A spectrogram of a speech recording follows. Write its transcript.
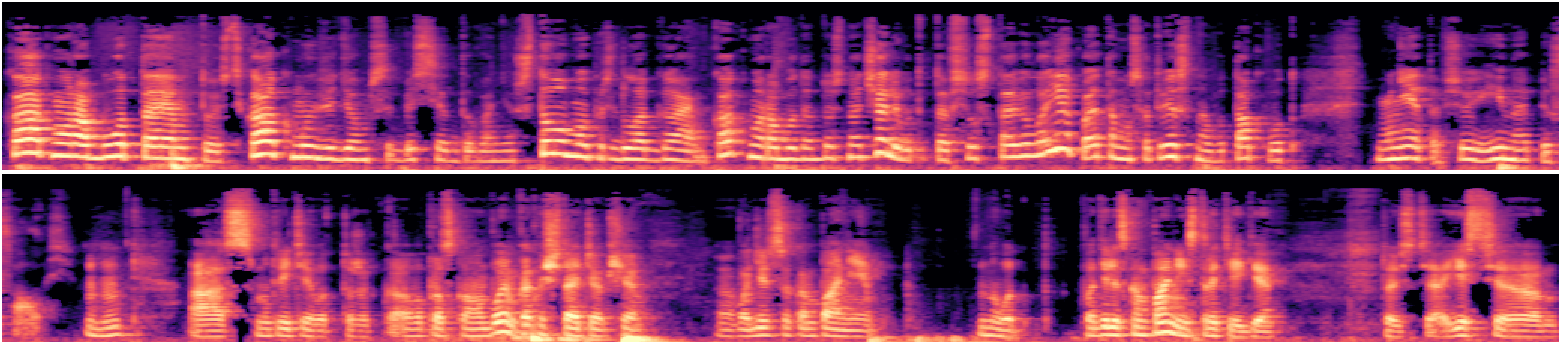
как мы работаем, то есть как мы ведем собеседование, что мы предлагаем, как мы работаем. То есть вначале вот это все ставила я, поэтому, соответственно, вот так вот мне это все и написалось. Угу. А смотрите, вот тоже вопрос к вам обоим. Как вы считаете вообще э, владельцу компании, ну вот, владелец компании и стратегия? То есть э, есть, э,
